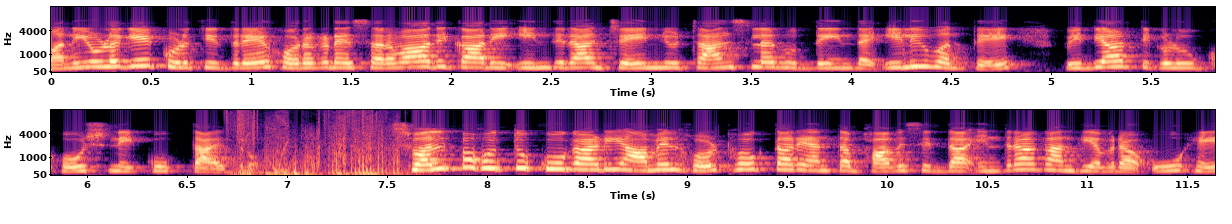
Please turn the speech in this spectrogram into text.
ಮನೆಯೊಳಗೆ ಕುಳಿತಿದ್ರೆ ಹೊರಗಡೆ ಸರ್ವಾಧಿಕಾರಿ ಇಂದಿರಾ ಜೆಎನ್ಯು ಚಾನ್ಸಲರ್ ಹುದ್ದೆಯಿಂದ ಇಳಿಯುವಂತೆ ವಿದ್ಯಾರ್ಥಿಗಳು ಘೋಷಣೆ ಕೂಗ್ತಾ ಇದ್ರು. ಸ್ವಲ್ಪ ಹೊತ್ತು ಕೂಗಾಡಿ ಆಮೇಲೆ ಹೊರಟು ಹೋಗ್ತಾರೆ ಅಂತ ಭಾವಿಸಿದ್ದ ಇಂದಿರಾ ಗಾಂಧಿಯವರ ಊಹೆ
